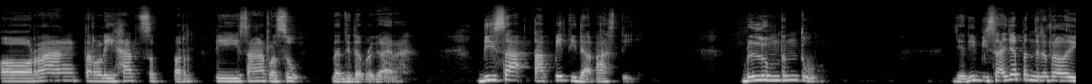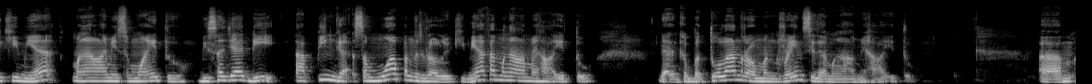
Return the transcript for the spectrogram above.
orang terlihat seperti sangat lesu dan tidak bergairah bisa tapi tidak pasti belum tentu. Jadi bisa aja penderita leukemia mengalami semua itu. Bisa jadi, tapi nggak semua penderita leukemia akan mengalami hal itu. Dan kebetulan Roman Reigns tidak mengalami hal itu. Um,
